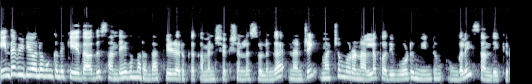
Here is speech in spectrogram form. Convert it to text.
இந்த வீடியோவில் உங்களுக்கு ஏதாவது சந்தேகம் இருந்தால் கீழே இருக்க கமெண்ட் செக்ஷனில் சொல்லுங்க. நன்றி. மற்றும் ஒரு நல்ல பதிவோடு மீண்டும் உங்களை சந்திக்கிறோம்.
